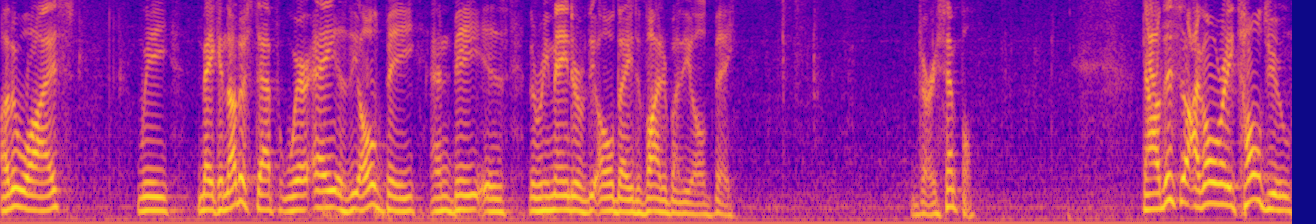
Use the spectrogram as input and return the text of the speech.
Otherwise, we make another step where A is the old B and B is the remainder of the old A divided by the old B. Very simple. Now this, I've already told you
